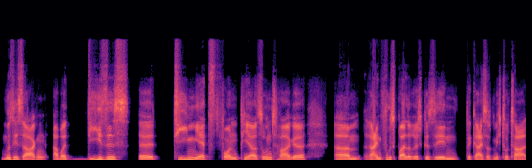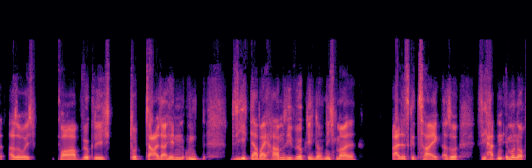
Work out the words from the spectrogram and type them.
muss ich sagen, aber dieses äh, Team jetzt von Pia Sundhage, ähm, rein fußballerisch gesehen, begeistert mich total. Also ich war wirklich total dahin und sie, dabei haben sie wirklich noch nicht mal alles gezeigt. Also sie hatten immer noch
